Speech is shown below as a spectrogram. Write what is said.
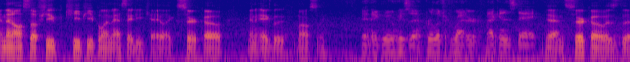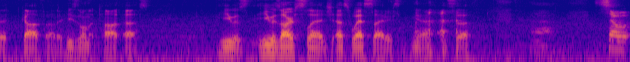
and then also a few key people in SADK like Circo and Igloo mostly. And Igloo, he's a prolific writer back in his day. Yeah, and Circo is the godfather. He's the one that taught us. He was he was our sledge, us West Siders, you know. so so,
